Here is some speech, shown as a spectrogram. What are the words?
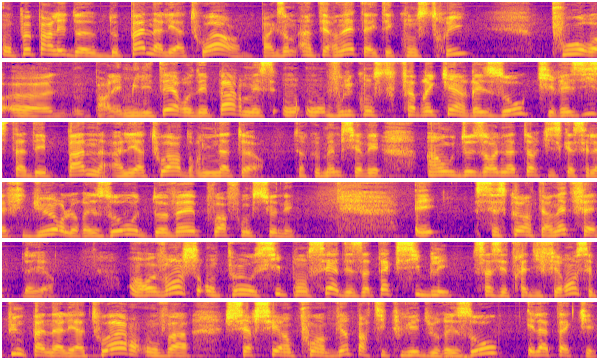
on peut parler de, de panne aléatoire. Par exemple, Internet a été construit pour euh, par les militaires au départ, mais on, on voulait fabriquer un réseau qui résiste à des pannes aléatoires d'ordinateurs. C'est-à-dire que même s'il y avait un ou deux ordinateurs qui se cassaient la figure, le réseau devait pouvoir fonctionner. Et c'est ce que Internet fait d'ailleurs. En revanche, on peut aussi penser à des attaques ciblées. Ça, c'est très différent. C'est plus une panne aléatoire. On va chercher un point bien particulier du réseau et l'attaquer.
